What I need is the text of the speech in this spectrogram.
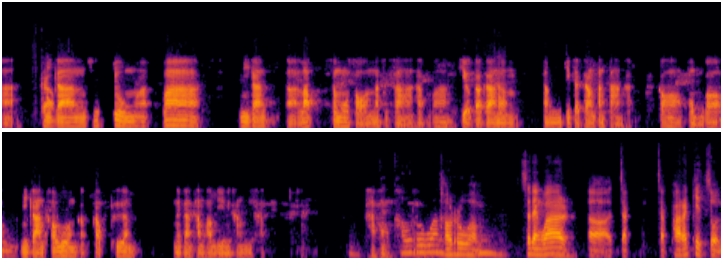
อ่าครับมีการชักจูงว่าว่ามีการอ่ารับสโมสรนักศึกษาครับ ว่าเกี่ยวกับการครับ ทำกิจกรรมต่างๆ ครับ ก็ผมก็อืมมีการเข้าร่วมกับกับเพื่อนในการทำความดีในครั้งนี้ครับ ครับผมเข้าร่วมเข้าร่วมอืมแสดงว่าเอ่อจากจากภารกิจส่วน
